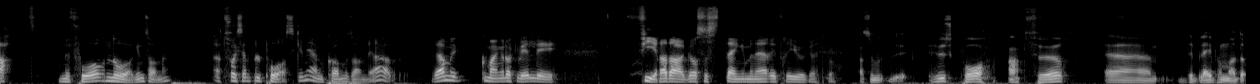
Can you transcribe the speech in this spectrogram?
at vi får noen sånne? At f.eks. påsken igjen kommer sånn Ja, vær med hvor mange dere vil i fire dager, så stenger vi ned i tre uker etterpå. Altså, husk på at før det ble på en måte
